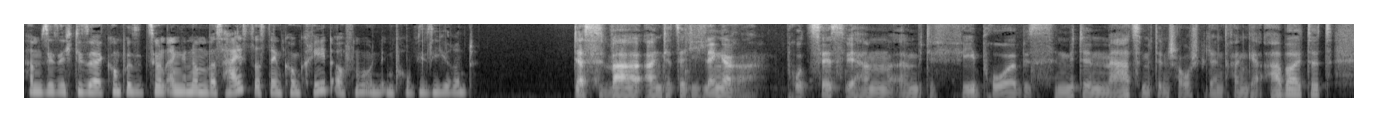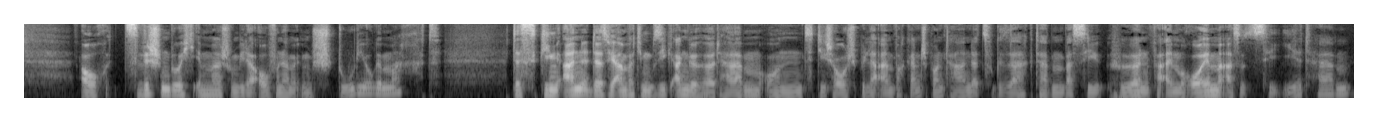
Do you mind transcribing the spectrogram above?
haben sie sich dieser Komposition angenommen. Was heißt das denn konkret, offen und improvisierend? Das war ein tatsächlich längerer Prozess. Wir haben äh, Mitte Februar bis Mitte März mit den Schauspielern dran gearbeitet. Auch zwischendurch immer schon wieder Aufnahme im Studio gemacht das ging an, dass wir einfach die Musik angehört haben und die Schauspieler einfach ganz spontan dazu gesagt haben, was sie hören, vor allem Räume assoziiert haben,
